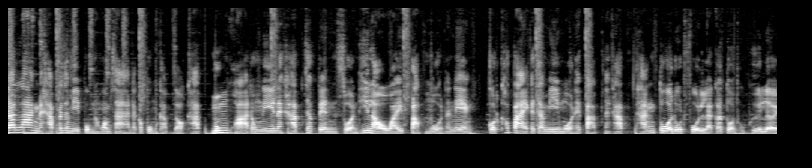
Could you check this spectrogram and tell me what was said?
ด้านล่างนะครับก็จะมีปุ่มทำความสะอาดแล้วก็ปุ่มกลับด็อกครับ มุมขวาตรงนี้นะครับจะเป็นส่วนที่เราไว้ปรับโหมดนั่นเอง กดเข้าไปก็จะมีโหมดให้ปรับนะครับทั้งตัวดูดฝุ่นแล้วก็ตัวถูพื้นเลย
